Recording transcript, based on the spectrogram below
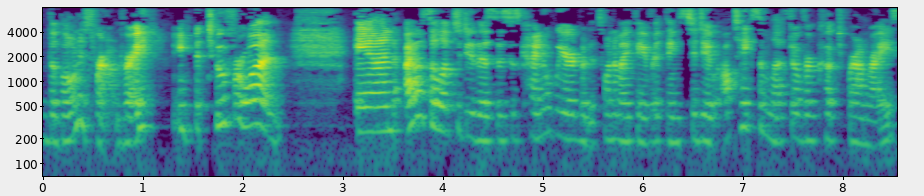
the bonus round, right? Two for one. And I also love to do this. This is kind of weird, but it's one of my favorite things to do. I'll take some leftover cooked brown rice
